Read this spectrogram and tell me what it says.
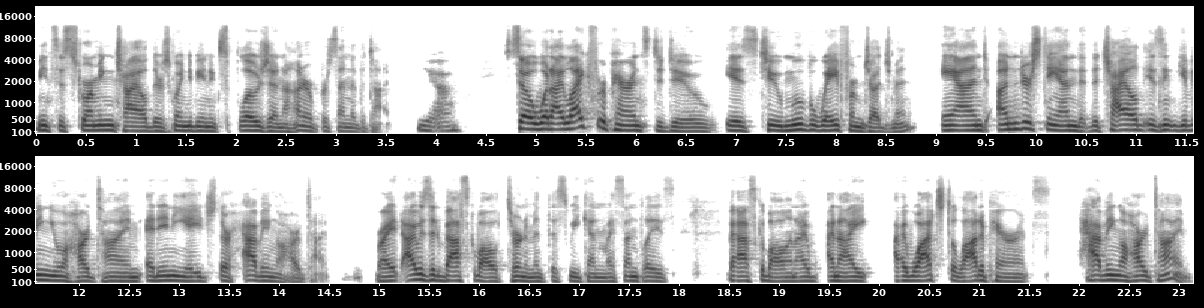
meets a storming child, there's going to be an explosion 100% of the time. Yeah. So, what I like for parents to do is to move away from judgment and understand that the child isn't giving you a hard time at any age they're having a hard time right i was at a basketball tournament this weekend my son plays basketball and i and i i watched a lot of parents having a hard time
